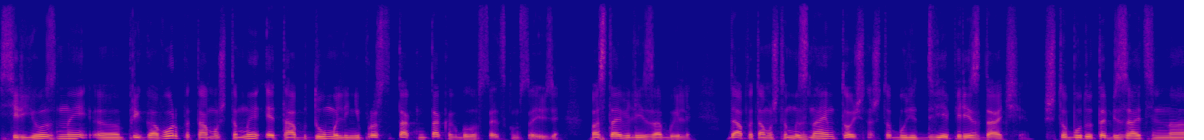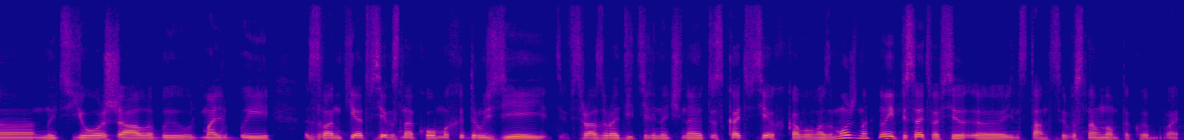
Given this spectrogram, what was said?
серьезный э, приговор, потому что мы это обдумали не просто так, не так, как было в Советском Союзе. Поставили и забыли. Да, потому что мы знаем точно, что будет две пересдачи, что будут обязательно нытье, жалобы, мольбы, звонки от всех знакомых и друзей. Сразу родители начинают искать всех, кого возможно, ну и писать во все э, инстанции. В основном такое бывает.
